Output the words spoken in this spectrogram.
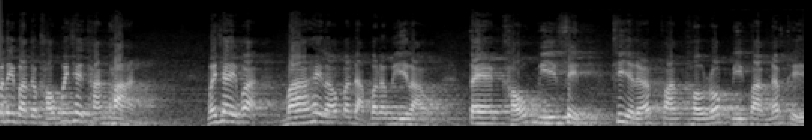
ปฏิบัติต่อเขาไม่ใช่ทางผ่าน ไม่ใช่ว่ามาให้เราประดับบารมีเรา แต่เขามีสิทธิ์ที่จะได้รับความเคารพมีความนับถือ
